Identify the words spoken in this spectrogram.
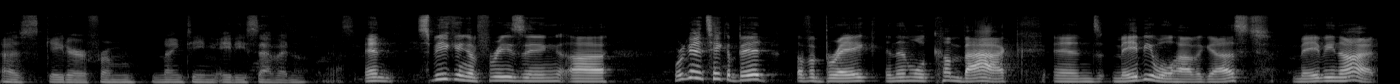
a skater from 1987. Yes. And speaking of freezing, uh, we're going to take a bit of a break and then we'll come back and maybe we'll have a guest, maybe not.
